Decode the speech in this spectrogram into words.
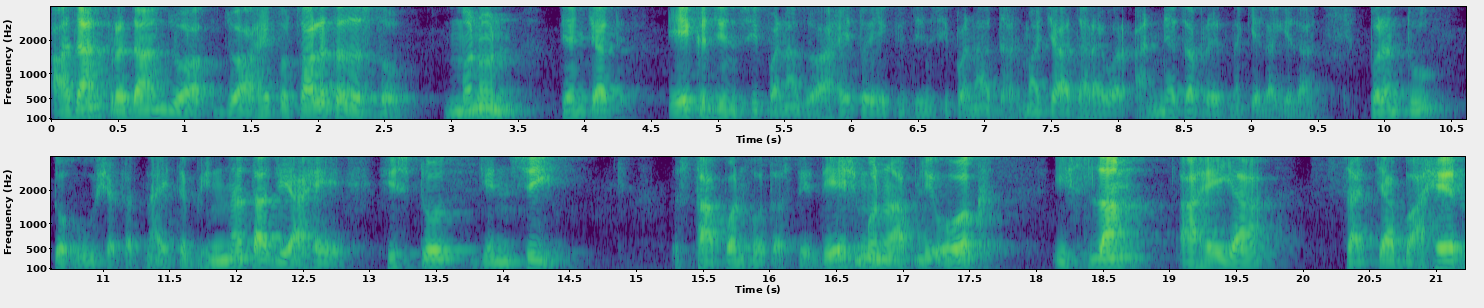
आदानप्रदान जो जो आहे तो चालतच असतो. म्हणून त्यांच्यात एक जिन्सीपणा जो आहे तो एक जिन्सीपणा धर्माच्या आधारावर आणण्याचा प्रयत्न केला गेला. परंतु तो होऊ शकत नाही. तर भिन्नता जी आहे हिस्टोजेन्सी स्थापन होत असते. देश म्हणून आपली ओळख इस्लाम आहे या साच्या बाहेर.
